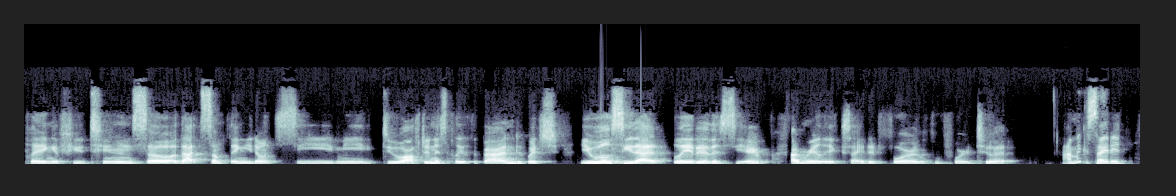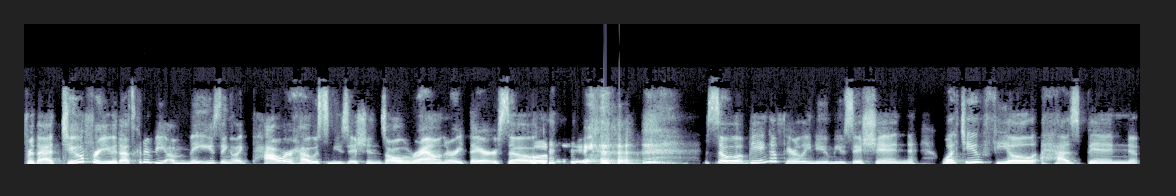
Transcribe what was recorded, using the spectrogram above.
playing a few tunes. So that's something you don't see me do often is play with a band, which you will see that later this year. I'm really excited for, looking forward to it. I'm excited for that too for you. That's going to be amazing. Like powerhouse musicians all around right there. So, so being a fairly new musician, what do you feel has been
